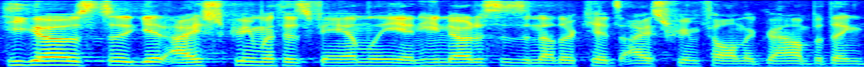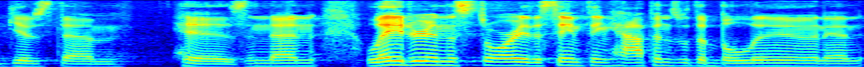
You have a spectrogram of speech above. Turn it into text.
he goes to get ice cream with his family, and he notices another kid's ice cream fell on the ground, but then gives them his. And then later in the story, the same thing happens with a balloon, and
